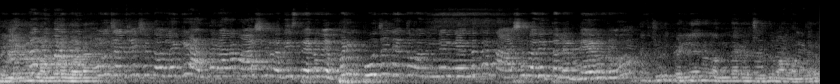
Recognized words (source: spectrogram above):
పెళ్ళిన వాళ్ళందరూ కూడా. పూజ చేసే వాళ్ళకి అంతగానం ఆశీర్వదిస్తే నువ్వు ఎప్పటికి పూజ చేస్తావు నేను ఎందుకన్నా ఆశీర్వదిస్తలేదు దేవుడు? చూడు పెళ్ళైన వాళ్ళందరూ చూడు వాళ్ళందరూ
